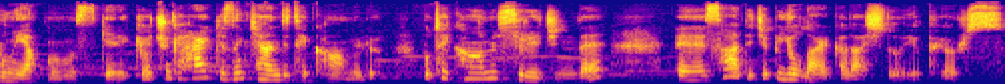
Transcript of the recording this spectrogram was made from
bunu yapmamız gerekiyor. Çünkü herkesin kendi tekamülü. Bu tekamül sürecinde e, sadece bir yol arkadaşlığı yapıyoruz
